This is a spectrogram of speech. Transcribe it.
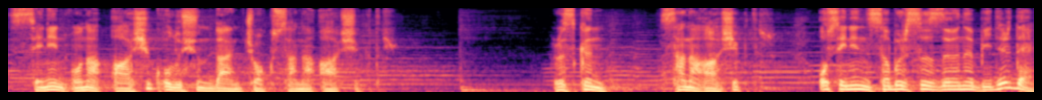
senin ona aşık oluşundan çok sana aşıktır. Rızkın sana aşıktır. O senin sabırsızlığını bilir de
